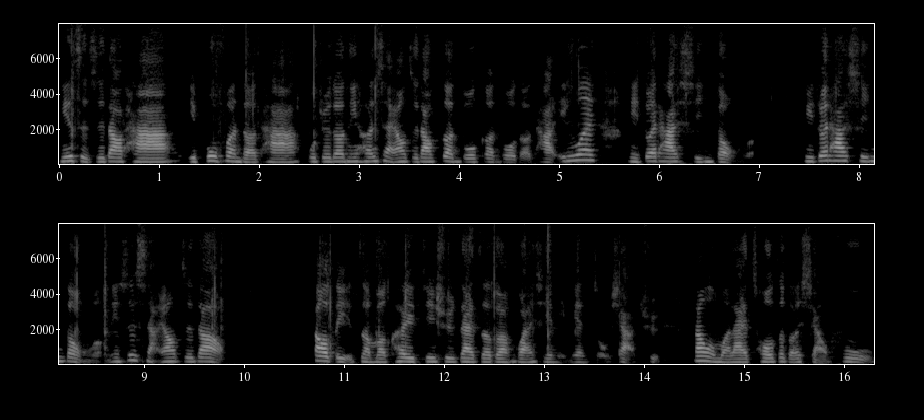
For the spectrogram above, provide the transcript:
你只知道他一部分的他，我觉得你很想要知道更多更多的他，因为你对他心动了，你对他心动了，你是想要知道到底怎么可以继续在这段关系里面走下去。那我们来抽这个小副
